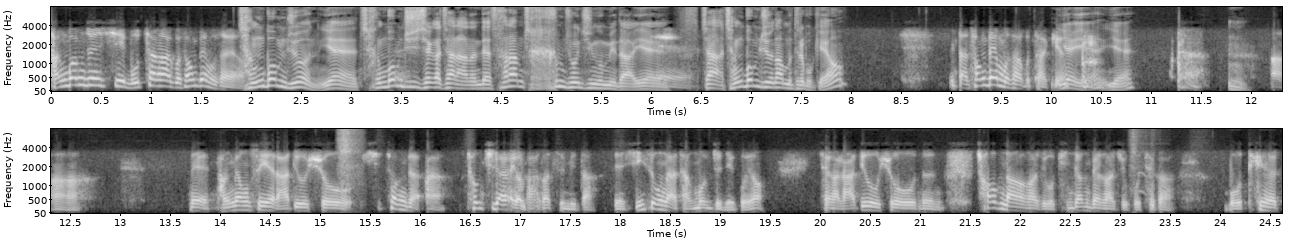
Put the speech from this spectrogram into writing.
장범준 씨 모창하고 성대모사요. 장범준. 예, 장범준 씨 제가 잘 아는데 사람 참 좋은 친구입니다. 예. 네. 자, 장범준 한번 들어볼게요. 일단 성대모사부터 할게요. 예, 예, 예. 아, 네, 박명수의 라디오 쇼 시청자, 아, 청취자 여러분 반갑습니다. 네, 싱송나 장범준이고요. 제가 라디오 쇼는 처음 나와가지고 긴장돼가지고 제가 뭐 어떻게 해야 할지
